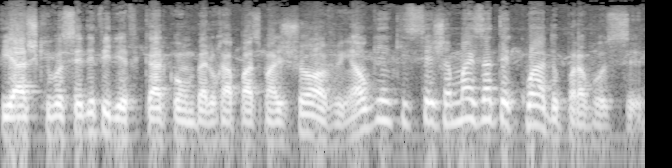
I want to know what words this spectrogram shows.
e acho que você deveria ficar com um belo rapaz mais jovem, alguém que seja mais adequado para você.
